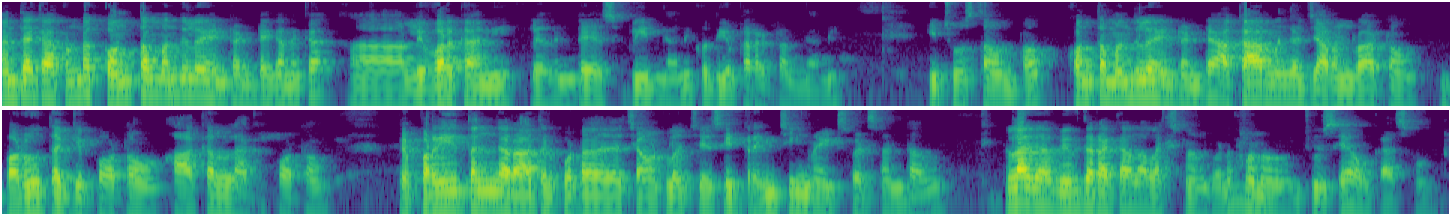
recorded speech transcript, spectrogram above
అంతేకాకుండా కొంతమందిలో ఏంటంటే కనుక లివర్ కానీ లేదంటే స్ప్లీన్ కానీ కొద్దిగా పెరగటం కానీ ఇవి చూస్తూ ఉంటాం. కొంతమందిలో ఏంటంటే అకారణంగా జ్వరం రావటం బరువు తగ్గిపోవటం ఆకలి లేకపోవటం విపరీతంగా రాత్రిపూట చెమటలు వచ్చేసి డ్రెంచింగ్ నైట్ స్వెట్స్ అంటాము. ఇలాగా వివిధ రకాల లక్షణాలు కూడా మనం చూసే అవకాశం ఉంటుంది.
